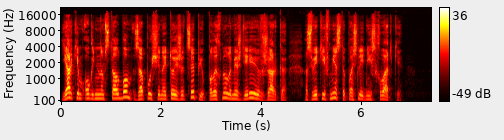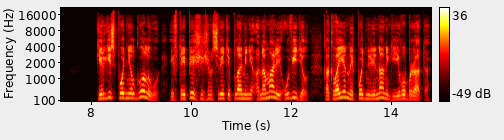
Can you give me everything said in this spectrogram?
Ярким огненным столбом, запущенной той же цепью, полыхнуло меж деревьев жарко, осветив место последней схватки. Киргиз поднял голову и в трепещущем свете пламени аномалии увидел, как военные подняли на ноги его брата.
